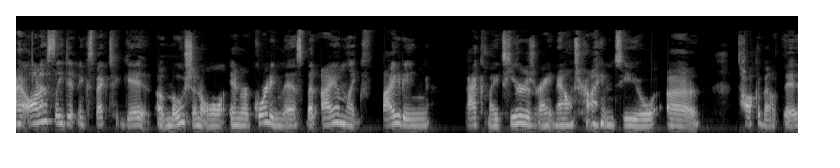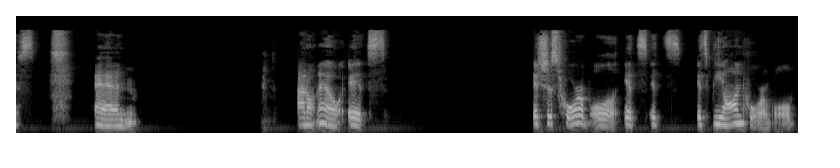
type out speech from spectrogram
I honestly didn't expect to get emotional in recording this, but I am like fighting back my tears right now trying to uh, talk about this. And I don't know, it's it's just horrible. It's it's it's beyond horrible.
